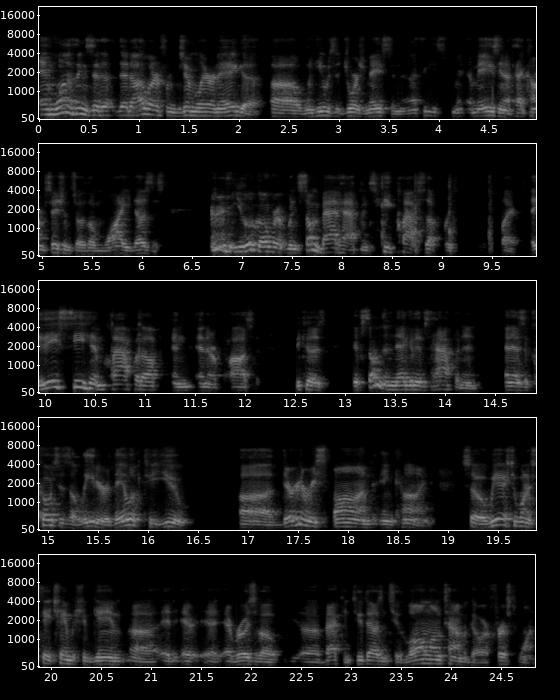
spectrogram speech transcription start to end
And one of the things that, that I learned from Jim Larrañaga uh, when he was at George Mason, and I think he's amazing. I've had conversations with him why he does this. you look over it when something bad happens, he claps up for his players. They, they see him clap it up and, and are positive because if something negative is happening, and as a coach, as a leader, they look to you. Uh, they're going to respond in kind. So we actually won a state championship game uh, at, at, at, Roosevelt uh, back in 2002, long, long time ago, our first one.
